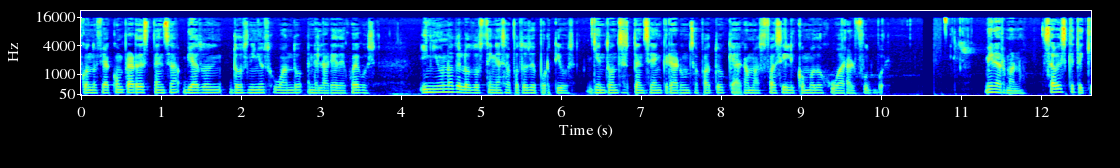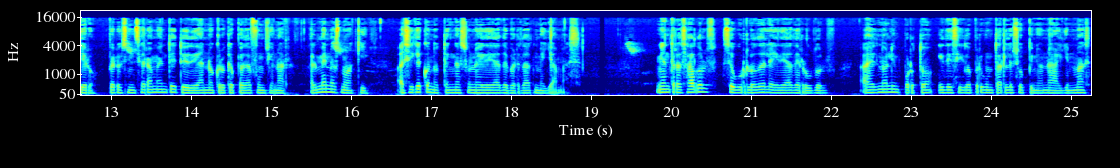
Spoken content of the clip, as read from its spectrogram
cuando fui a comprar despensa vi a dos niños jugando en el área de juegos, y ni uno de los dos tenía zapatos deportivos, y entonces pensé en crear un zapato que haga más fácil y cómodo jugar al fútbol. Mira hermano, sabes que te quiero, pero sinceramente tu idea no creo que pueda funcionar, al menos no aquí, así que cuando tengas una idea de verdad me llamas. Mientras Adolf se burló de la idea de Rudolf, a él no le importó y decidió preguntarle su opinión a alguien más,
